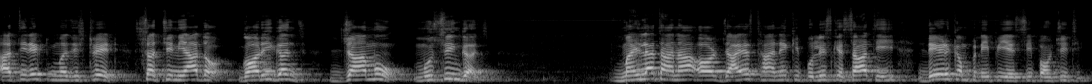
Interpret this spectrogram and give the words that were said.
अतिरिक्त मजिस्ट्रेट सचिन यादव, गौरीगंज जामो मुसिंगंज महिला थाना और जायज़ थाने की पुलिस के साथ ही डेढ़ कंपनी पीएससी पहुँची थी।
